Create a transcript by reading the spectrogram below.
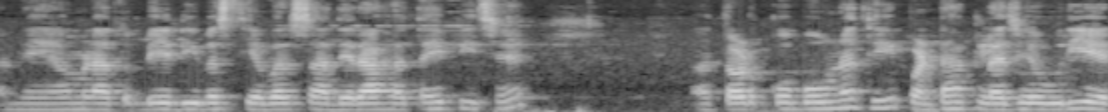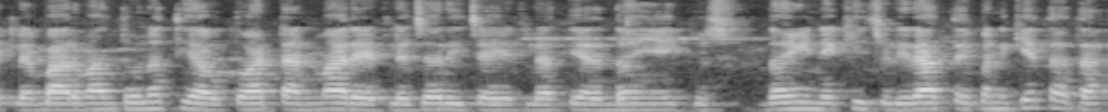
અને હમણાં તો બે દિવસથી વરસાદે રાહત આપી છે. તડકો બહુ નથી, પણ ઢાકલા જેવું રહે એટલે બહાર વાંધો નથી આવતો. આટાને મારે એટલે જરી જાય એટલે અત્યારે દહીં આપ્યું છે. દહીં ને ખીચડી રાતે પણ કહેતા હતા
